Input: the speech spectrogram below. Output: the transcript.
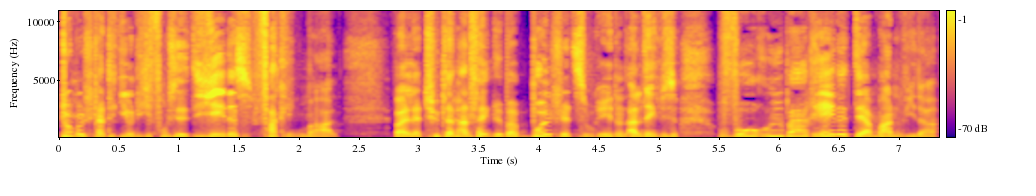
dumme Strategie und die funktioniert jedes fucking Mal. Weil der Typ dann ja. anfängt über Bullshit zu reden und alle denken sich so, worüber redet der Mann wieder?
